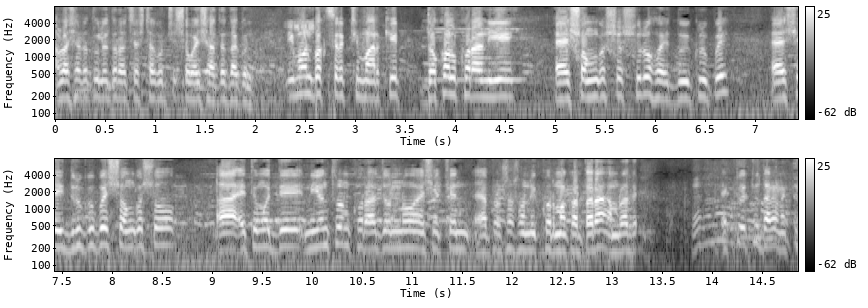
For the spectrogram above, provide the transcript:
আমরা সেটা তুলে ধরার চেষ্টা করছি। সবাই সাথে থাকুন। লিমন বক্সের একটি মার্কেট দখল করা নিয়ে সংঘর্ষ শুরু হয় দুই গ্রুপে। সেই দুই গ্রুপের সংঘর্ষ ইতিমধ্যে নিয়ন্ত্রণ করার জন্য এসেছেন প্রশাসনিক কর্মকর্তারা। আমরা একটু একটু দাঁড়ান একটু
